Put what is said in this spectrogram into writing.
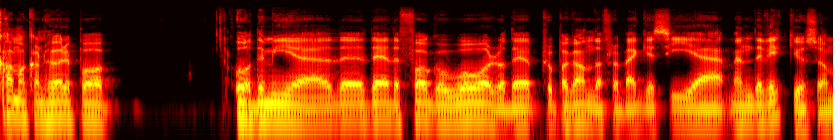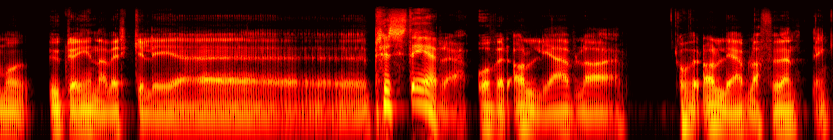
hva man kan høre på og det er mye det, det, er the fog of war, og det er propaganda fra begge sider. Men det virker jo som Ukraina virkelig eh, presterer over all jævla, over all jævla forventning.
